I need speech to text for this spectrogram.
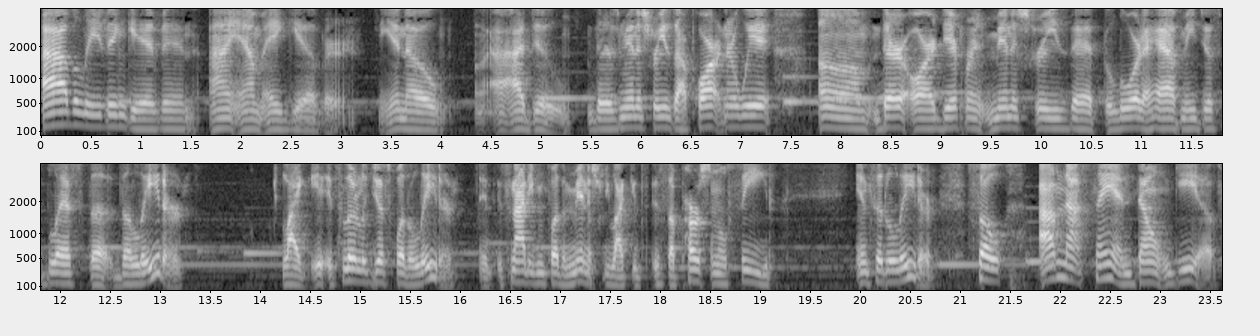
I believe in giving. I am a giver. You know, I, do. There's ministries I partner with. Um, there are different ministries that the Lord have me just bless the the leader. Like it's literally just for the leader. It's not even for the ministry. Like it's it's a personal seed into the leader. So I'm not saying don't give.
